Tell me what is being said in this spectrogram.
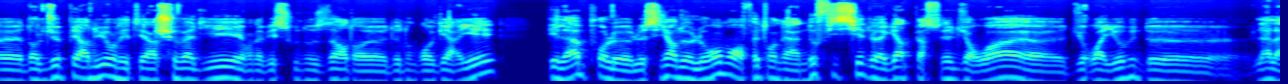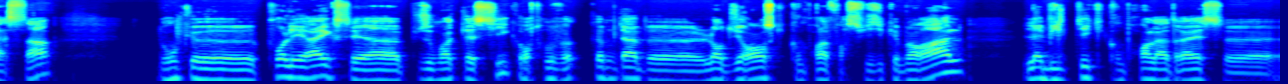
Euh, dans le Dieu perdu, on était un chevalier et on avait sous nos ordres euh, de nombreux guerriers. Et là, pour le, Seigneur de l'ombre, en fait, on est un officier de la garde personnelle du roi euh, du royaume de l'Alassa. Donc, euh, pour les règles, c'est euh, plus ou moins classique. On retrouve, comme d'hab, euh, l'endurance qui comprend la force physique et morale, l'habileté qui comprend l'adresse euh,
